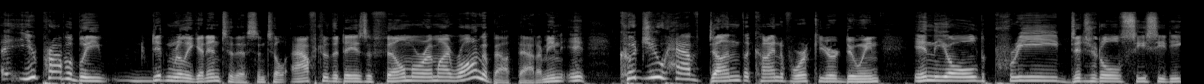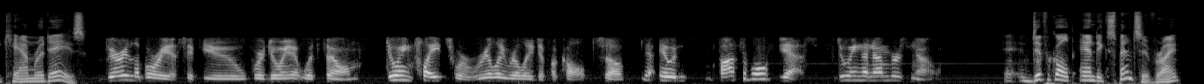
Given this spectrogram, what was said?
Uh, you probably didn't really get into this until after the days of film, or am I wrong about that? I mean, it, could you have done the kind of work you're doing in the old pre digital CCD camera days? very laborious if you were doing it with film. Doing plates were really, really difficult. So it would possible, yes. Doing the numbers, no. Eh, difficult and expensive, right?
